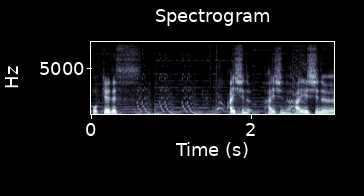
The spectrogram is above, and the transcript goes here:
OK です。はい死ぬ。はい死ぬ。はい死ぬ。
